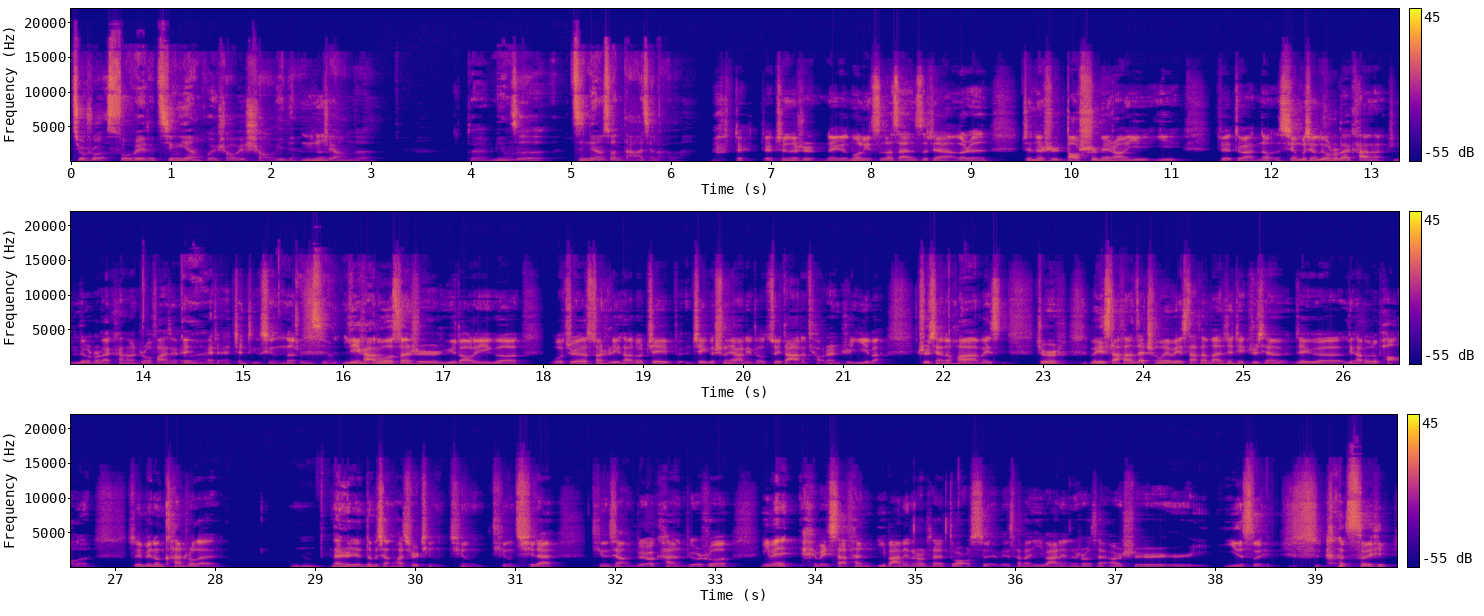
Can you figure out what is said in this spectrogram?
就是说所谓的经验会稍微少一点，这样的对名字今年算打起来了。对对，真的是那个诺里斯和塞恩斯这两个人，真的是到市面上一一，对对吧？能行不行？溜出来看看，真的溜出来看看之后，发现哎，还还真挺行的。真行。里卡多算是遇到了一个，我觉得算是里卡多这这个生涯里头最大的挑战之一吧。之前的话，维斯就是维斯塔潘在成为维斯塔潘完全体之前，这个里卡多就跑了，所以没能看出来。嗯，但是这么想的话，其实挺挺挺期待。挺想，比如说看，比如说，因为维斯塔潘一八年的时候才多少岁？维斯塔潘一八年的时候才二十一岁，所以，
